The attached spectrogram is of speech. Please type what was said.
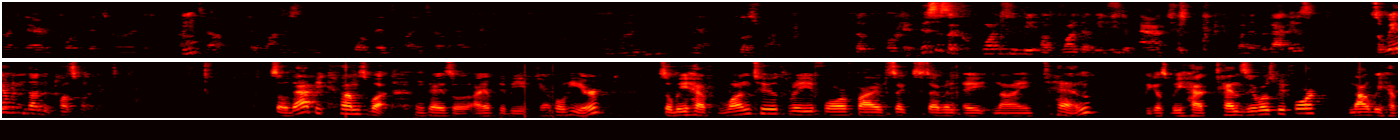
right there four bits already by Hmm? itself? The one is in four bits by itself right there? The one, Yeah, plus one. the, okay, this is a quantity of one that we need to add to whatever that is. So we haven't done the plus one yet. So that becomes what? Okay, so I have to be careful here. So we have 1, 2, 3, 4, 5, 6, 7, 8, 9, 10. Because we had 10 zeros before, now we have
